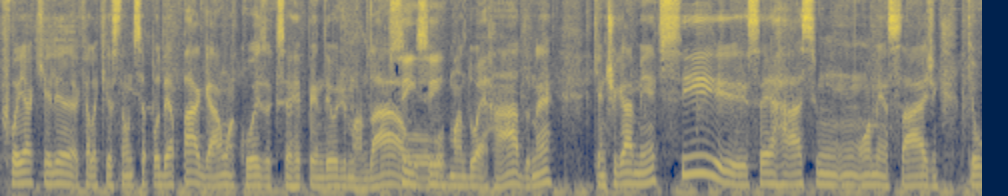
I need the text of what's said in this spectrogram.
foi aquele, aquela questão de você poder apagar uma coisa que você arrependeu de mandar sim, ou, sim. ou, mandou errado, né? Que antigamente se você errasse um, uma mensagem, porque o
